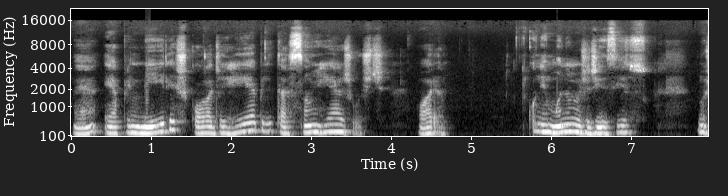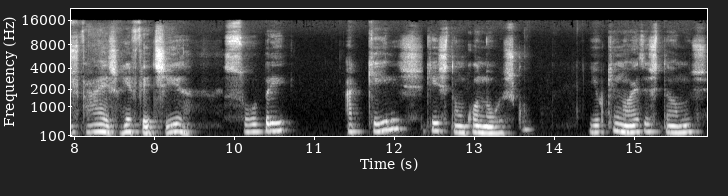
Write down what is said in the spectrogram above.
né? É a primeira escola de reabilitação e reajuste. Ora, quando Emmanuel nos diz isso, nos faz refletir sobre aqueles que estão conosco e o que nós estamos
